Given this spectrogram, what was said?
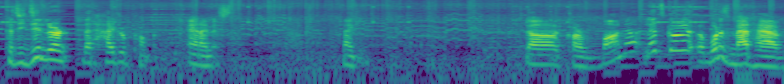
Because he did learn that Hydro Pump. And I missed. Thank you. Uh, Carvanha? Let's go. Uh, what does Matt have?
